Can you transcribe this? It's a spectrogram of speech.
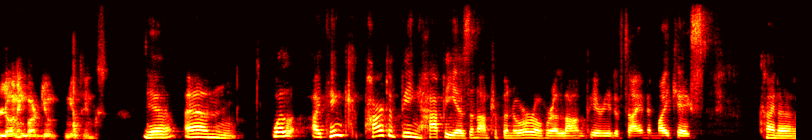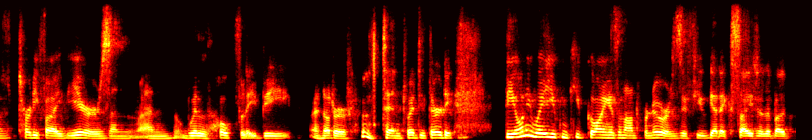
learning about new new things? Yeah. Um, well, I think part of being happy as an entrepreneur over a long period of time, in my case, kind of 35 years and, and will hopefully be another 10, 20, 30. The only way you can keep going as an entrepreneur is if you get excited about,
